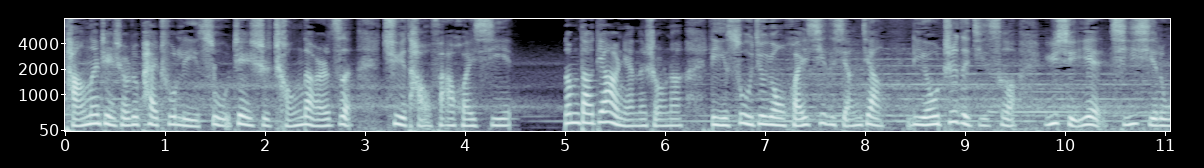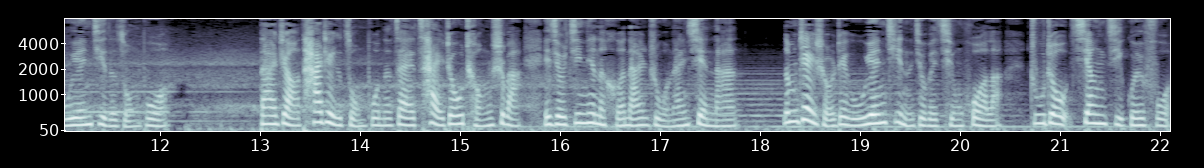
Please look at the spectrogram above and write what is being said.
唐呢这时候就派出李肃，这是成的儿子，去讨伐淮西。那么到第二年的时候呢，李肃就用淮西的降将李由之的计策，与雪夜奇袭了吴元济的总部。大家知道，他这个总部呢在蔡州城，是吧？也就是今天的河南汝南县南。那么这时候，这个吴元济呢就被擒获了，株洲相继归附，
